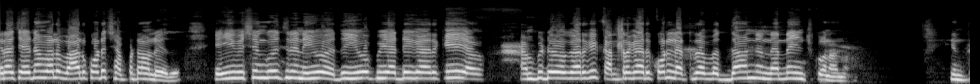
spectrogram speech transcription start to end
ఇలా చేయడం వల్ల వాళ్ళు కూడా చెప్పడం లేదు. ఈ విషయం గురించి నేను ఈవో ఈవో పిఆర్డీ గారికి ఎంపీడీఓ గారికి కలెక్టర్ గారికి కూడా లెటర్ ఇద్దామని నేను నిర్ణయించుకున్నాను. ఇంత.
